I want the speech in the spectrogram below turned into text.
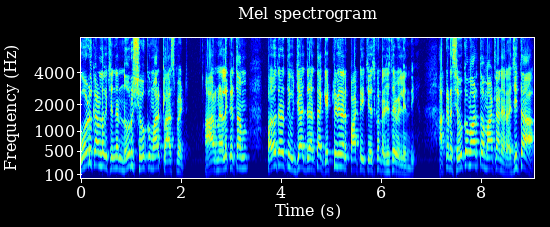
గోడుకండలకు చెందిన నూరు శివకుమార్ క్లాస్మేట్. ఆరు నెలల క్రితం పదో తరగతి విద్యార్థులంతా గెట్ టుగెదర్ పార్టీ చేసుకుని రజిత వెళ్ళింది. అక్కడ శివకుమార్తో మాట్లాడిన రజిత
